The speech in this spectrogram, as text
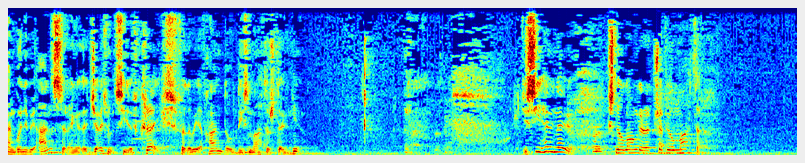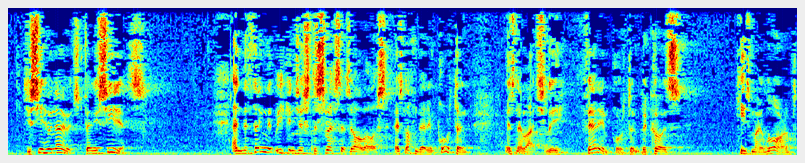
I'm going to be answering at the judgment seat of Christ for the way I've handled these matters down here. Do you see how now it's no longer a trivial matter? Do you see how now it's very serious? And the thing that we can just dismiss as, oh, well, it's, it's nothing very important, is now actually very important because He's my Lord.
